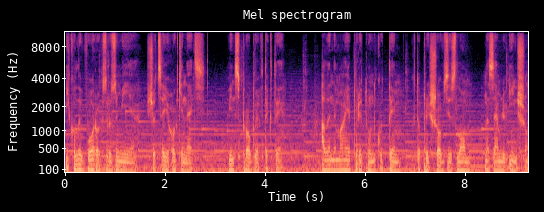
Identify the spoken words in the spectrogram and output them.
І коли ворог зрозуміє, що це його кінець, він спробує втекти. Але немає порятунку тим, хто прийшов зі злом на землю іншу.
